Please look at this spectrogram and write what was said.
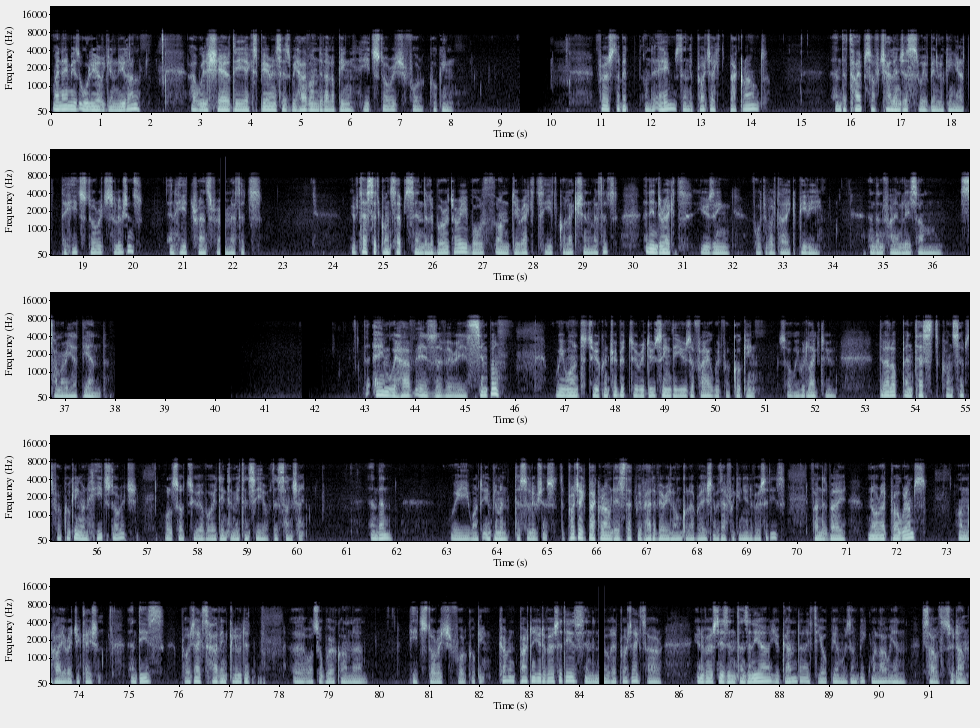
My name is Ole Jørgen. I will share the experiences we have on developing heat storage for cooking. First, a bit on the aims and the project background and the types of challenges we've been looking at, the heat storage solutions and heat transfer methods. We've tested concepts in the laboratory, both on direct heat collection methods and indirect using photovoltaic PV. And then finally some summary at the end. The aim we have is very simple. We want to contribute to reducing the use of firewood for cooking. So we would like to develop and test concepts for cooking on heat storage, also to avoid intermittency of the sunshine. And then we want to implement the solutions. The project background is that we've had a very long collaboration with African universities funded by NORAD programs on higher education. And these projects have included uh, also work on um, heat storage for cooking current partner universities in the NORAD projects are universities in Tanzania, Uganda, Ethiopia, Mozambique, Malawi, and South Sudan.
